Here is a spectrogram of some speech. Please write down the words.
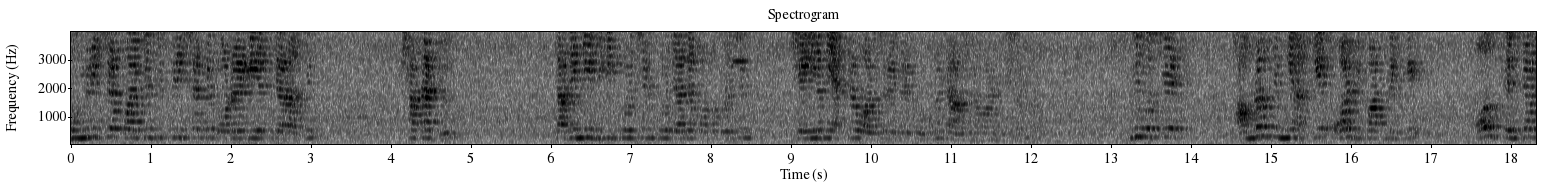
হোম মিনিস্টার কয়েকজন চিফ মিনিস্টারকে বর্ডার এরিয়াতে যারা আছেন, সাত আটজন তাদের নিয়ে মিটিং করেছেন করে যা যা কথা বলেছেন, সেই নিয়ে আমি একটাও আলোচনা এখানে করব না, এটা আলোচনা করার বিষয় নয় দুই হচ্ছে, আমরাও তেমনি আজকে অল ডিপার্টমেন্টকে অল সেন্ট্রাল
